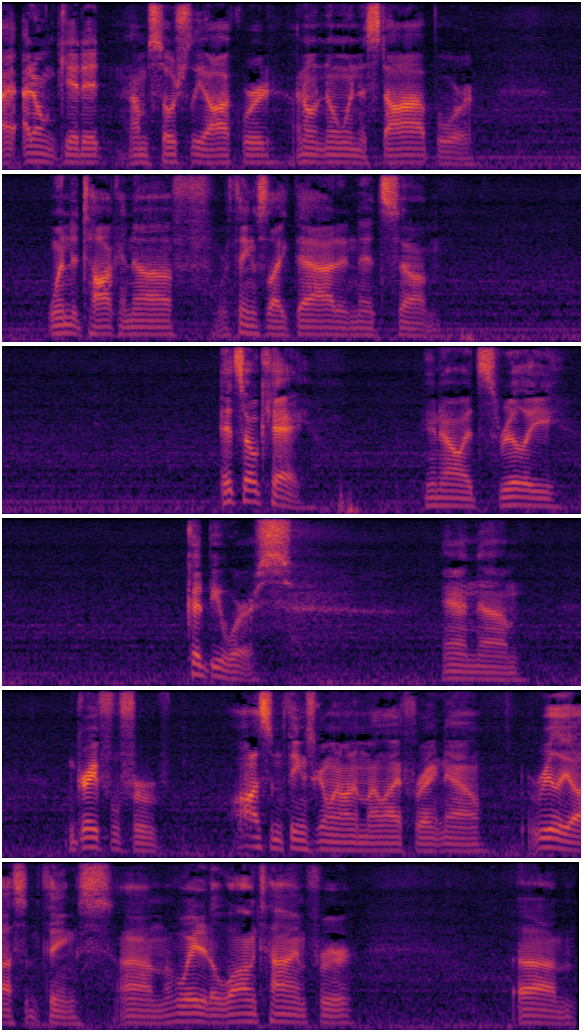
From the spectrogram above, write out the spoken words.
I, I don't get it. I'm socially awkward. I don't know when to stop or when to talk enough or things like that, and it's um, it's okay. You know, it's really could be worse, and um, I'm grateful for awesome things going on in my life right now really awesome things. Um, I've waited a long time for um,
